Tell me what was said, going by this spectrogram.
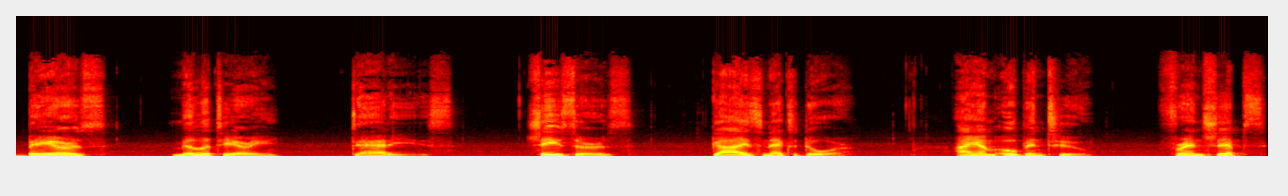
bears, military, daddies, chasers, guys next door. I am open to friendships,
